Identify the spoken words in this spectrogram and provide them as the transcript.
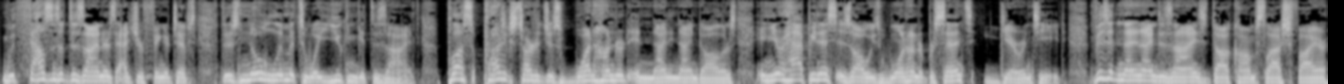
With thousands of designers at your fingertips, there's no limit to what you can get designed. Plus, projects start at just $199 and your happiness is always 100% guaranteed. Visit 99designs.com slash fire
